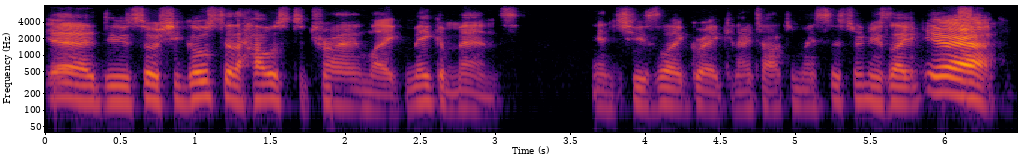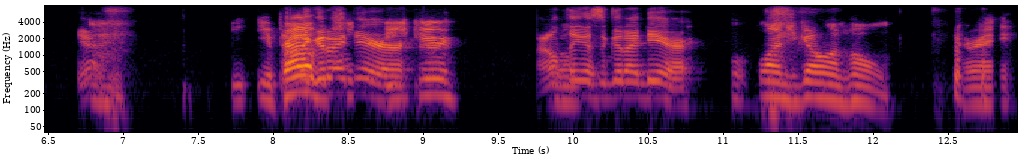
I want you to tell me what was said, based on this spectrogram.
Yeah, dude. So she goes to the house to try and like make amends, and she's like, "Greg, can I talk to my sister?" And he's like, "Yeah, Yeah. y- you Not a good idea. be here. I don't Well- think that's a good idea. Why don't you go on home?" All right.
